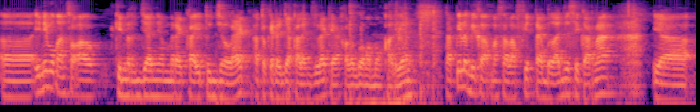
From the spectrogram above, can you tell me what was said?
Uh, ini bukan soal kinerjanya mereka itu jelek atau kinerja kalian jelek ya kalau gue ngomong kalian, tapi lebih ke masalah fit table aja sih karena ya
